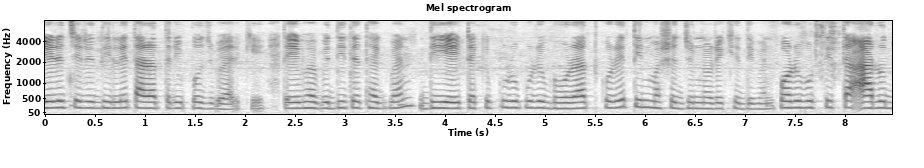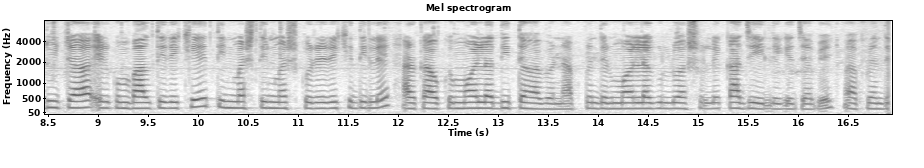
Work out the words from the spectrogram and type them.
লেড়ে চেড়ে দিলে তাড়াতাড়ি পচবে আর কি তো এইভাবে দিতে থাকবেন, দিয়ে এটাকে পুরোপুরি ভরাট করে তিন মাসের জন্য রেখে দিবেন। পরবর্তীতে আরও দুইটা এরকম বালতি রেখে তিন মাস তিন মাস করে রেখে দিলে আর কাউকে ময়লা দিতে হবে না। আপনাদের ময়লাগুলো আসলে কাজেই লেগে যাবে। আপনাদের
